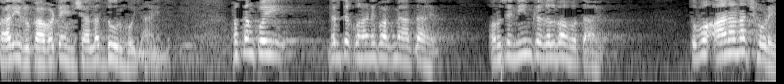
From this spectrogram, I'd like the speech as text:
ساری رکاوٹیں انشاءاللہ دور ہو جائیں گے مثلا کوئی درس قرآن پاک میں آتا ہے اور اسے نیند کا غلبہ ہوتا ہے، تو وہ آنا نہ چھوڑے،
